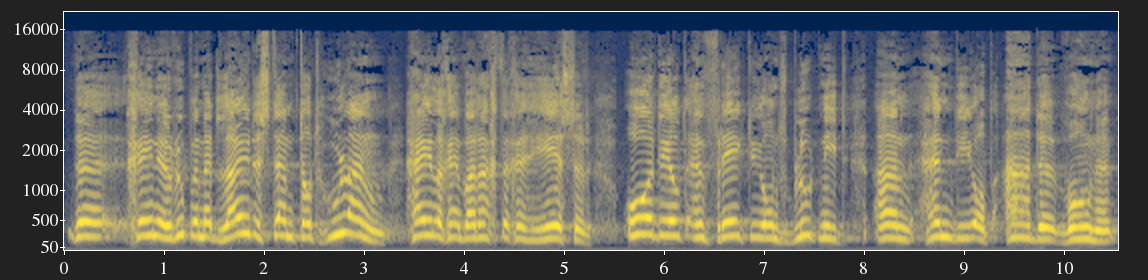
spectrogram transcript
degene roepen met luide stem tot hoe lang, heilige en waarachtige heerser, oordeelt en wreekt u ons bloed niet aan hen die op aarde wonen.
